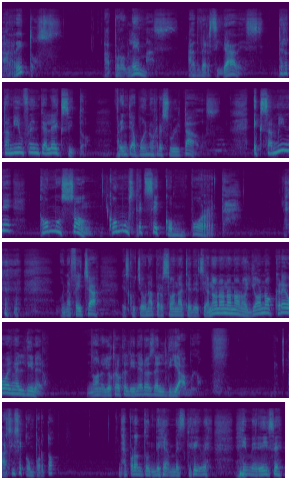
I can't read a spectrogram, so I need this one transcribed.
a retos, a problemas, adversidades, pero también frente al éxito frente a buenos resultados. Examine cómo son, cómo usted se comporta. una fecha escuché a una persona que decía, no, no, no, no, no, yo no creo en el dinero. No, no, yo creo que el dinero es del diablo. Así se comportó. De pronto un día me escribe y me dice,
